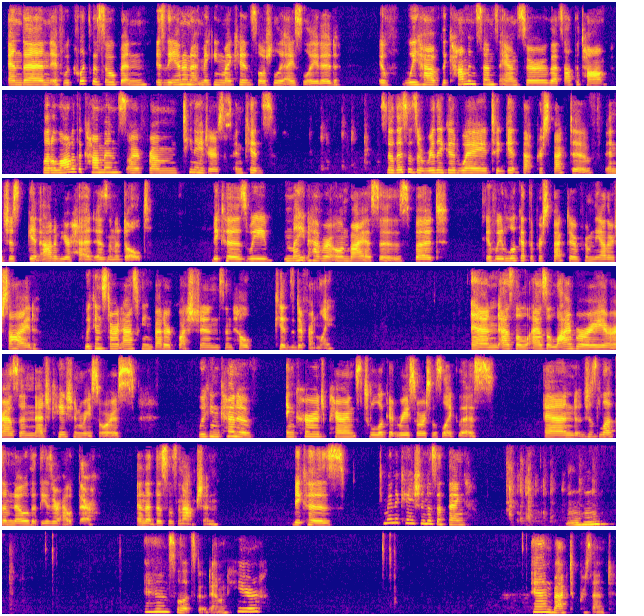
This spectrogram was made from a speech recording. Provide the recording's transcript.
And then if we click this open, is the internet making my kids socially isolated? If we have the common sense answer that's at the top, but a lot of the comments are from teenagers and kids. So this is a really good way to get that perspective and just get out of your head as an adult. Because we might have our own biases, but if we look at the perspective from the other side, we can start asking better questions and help kids differently. And as the as a library or as an education resource, we can kind of encourage parents to look at resources like this and just let them know that these are out there and that this is an option. Because communication is a thing. Mm-hmm. And so let's go down here. And back to present.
